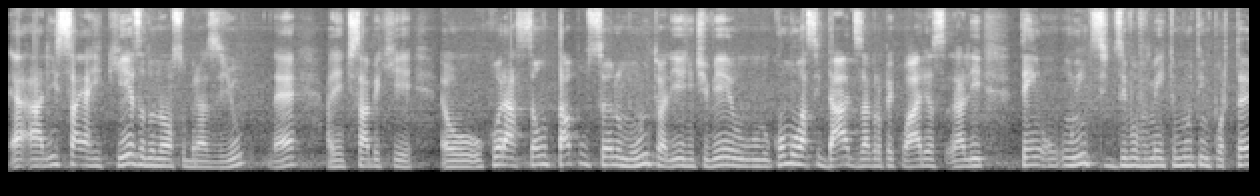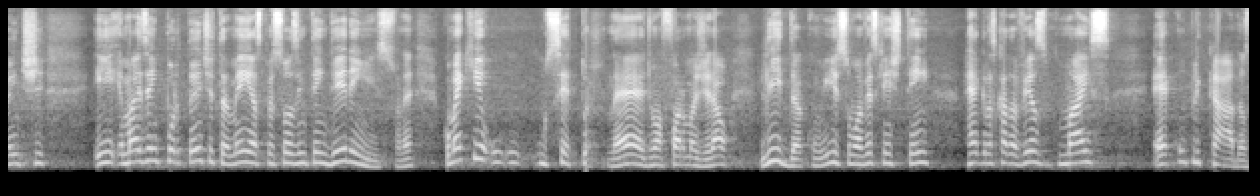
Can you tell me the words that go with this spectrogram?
ali sai a riqueza do nosso Brasil, né? A gente sabe que é, o, coração está pulsando muito ali, a gente vê o, como as cidades agropecuárias ali têm um índice de desenvolvimento muito importante. E, mas é importante também as pessoas entenderem isso, né? Como é que o, o, setor, né, de uma forma geral, lida com isso, uma vez que a gente tem regras cada vez mais é, complicadas,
